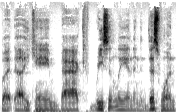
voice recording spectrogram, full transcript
but uh, he came back recently. And then in this one,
